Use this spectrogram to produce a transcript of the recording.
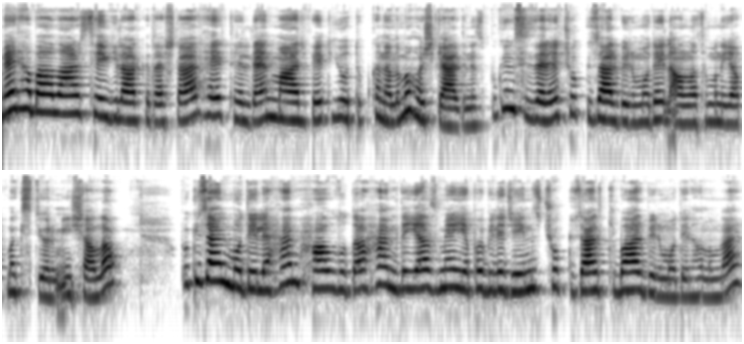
Merhabalar sevgili arkadaşlar. Her telden marifet YouTube kanalıma hoş geldiniz. Bugün sizlere çok güzel bir model anlatımını yapmak istiyorum inşallah. Bu güzel modeli hem havluda hem de yazmaya yapabileceğiniz çok güzel kibar bir model hanımlar.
